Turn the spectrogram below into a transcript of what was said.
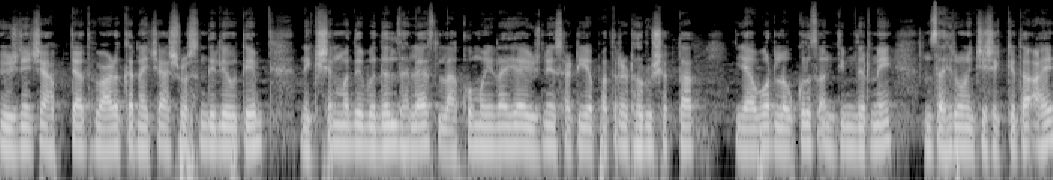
योजनेच्या हप्त्यात वाढ करण्याचे आश्वासन दिले होते. निकषांमध्ये बदल झाल्यास लाखो महिला या योजनेसाठी अपात्र ठरू शकतात. यावर लवकरच अंतिम निर्णय जाहीर होण्याची शक्यता आहे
